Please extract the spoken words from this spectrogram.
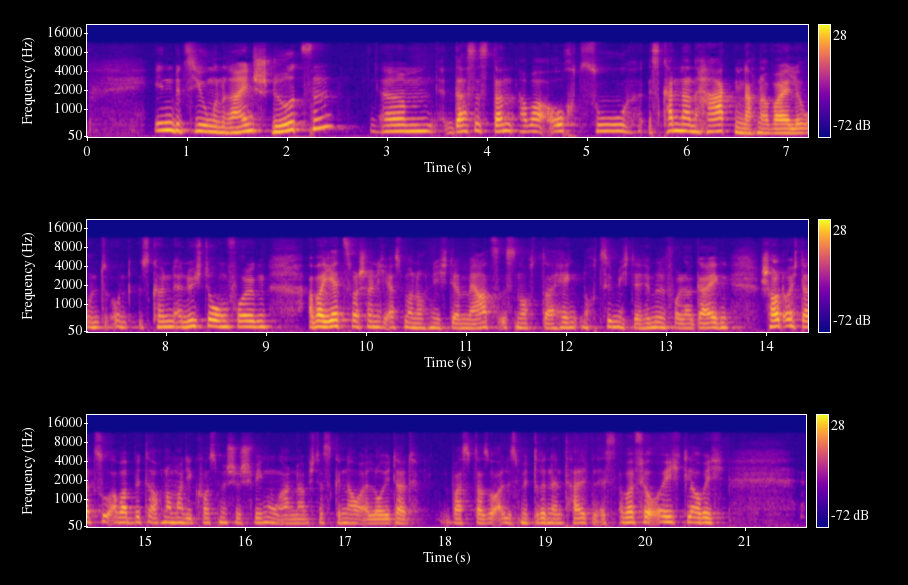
in Beziehungen reinstürzen ähm, dass es dann aber auch zu, es kann dann haken nach einer Weile und, und es können Ernüchterungen folgen, aber jetzt wahrscheinlich erstmal noch nicht. Der März ist noch, da hängt noch ziemlich der Himmel voller Geigen. Schaut euch dazu aber bitte auch nochmal die kosmische Schwingung an, da habe ich das genau erläutert, was da so alles mit drin enthalten ist. Aber für euch, glaube ich,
